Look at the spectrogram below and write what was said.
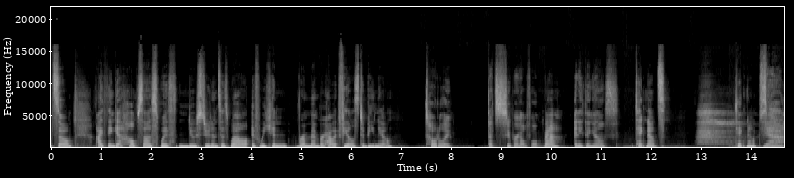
so I think it helps us with new students as well if we can remember how it feels to be new. Totally. That's super helpful. Yeah. Anything else? Take notes. Take notes. Yeah.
